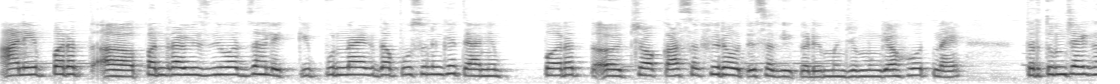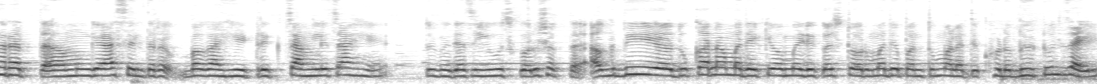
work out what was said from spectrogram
आणि परत पंधरा वीस दिवस झाले की पुन्हा एकदा पुसून घेते आणि परत चॉक असं फिरवते सगळीकडे म्हणजे मुंग्या होत नाही. तर तुमच्याही घरात मुंग्या असेल तर बघा ही ट्रिक चांगलीच आहे. तुम्ही त्याचा यूज करू शकता. अगदी दुकानामध्ये किंवा मेडिकल स्टोअरमध्ये पण तुम्हाला ते खडं भेटून जाईल.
